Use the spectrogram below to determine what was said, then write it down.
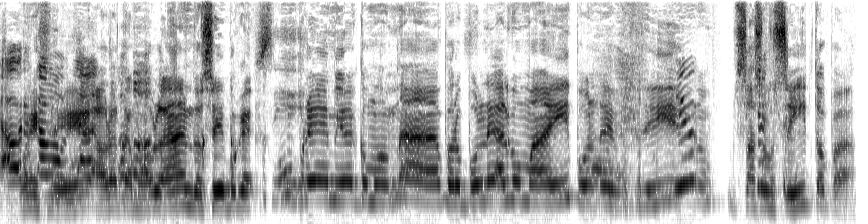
Ahora estamos sí, ahora estamos hablando, sí, porque Sí. un premio es como, nada, pero ponle algo más ahí, ponle sí, un sazoncito para,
